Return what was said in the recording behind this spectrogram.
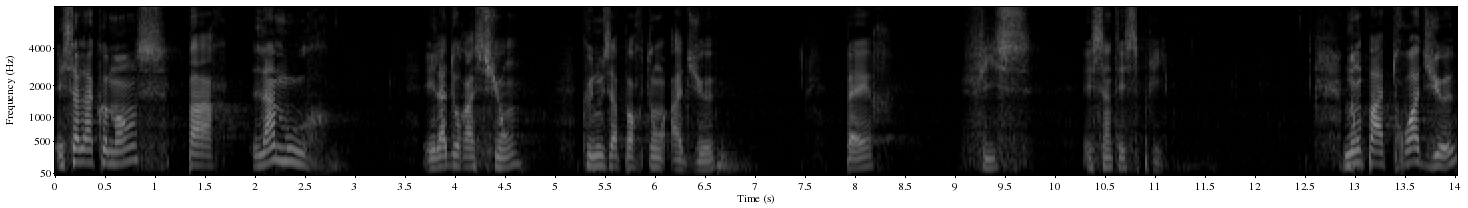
Et cela commence par l'amour et l'adoration que nous apportons à Dieu, Père, Fils et Saint-Esprit. Non pas trois dieux,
